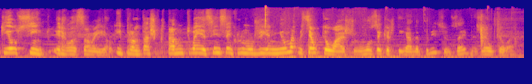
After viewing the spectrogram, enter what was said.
que eu sinto em relação a ele. E pronto, acho que está muito bem assim, sem cronologia nenhuma, mas é o que eu acho. Vou ser castigada por isso, eu sei, mas é o que eu acho.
